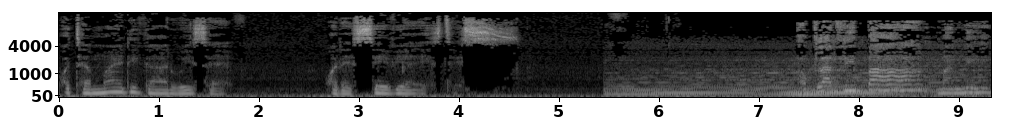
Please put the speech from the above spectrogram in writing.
What a mighty God we serve! What a Savior is this! I'll gladly bow my knees.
